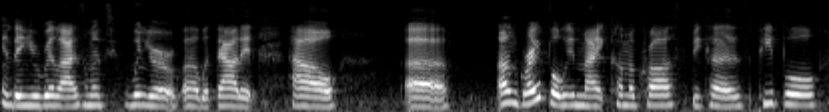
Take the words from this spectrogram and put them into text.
And then you realize once when you're uh, without it how uh, ungrateful we might come across because people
